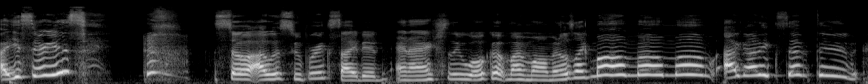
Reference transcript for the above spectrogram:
Are you serious? so I was super excited and I actually woke up my mom and I was like, Mom, Mom, Mom, I got accepted.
